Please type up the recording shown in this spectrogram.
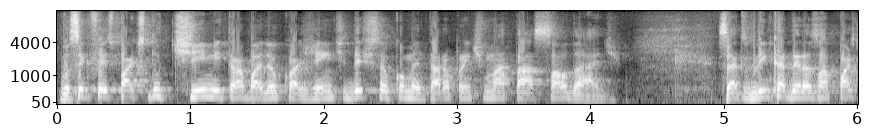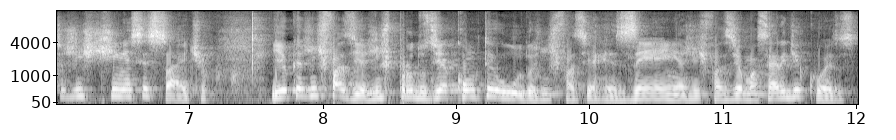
Você que fez parte do time e trabalhou com a gente, deixe seu comentário para a gente matar a saudade. Certo? Brincadeiras à parte, a gente tinha esse site. E o que a gente fazia? A gente produzia conteúdo, a gente fazia resenha, a gente fazia uma série de coisas.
